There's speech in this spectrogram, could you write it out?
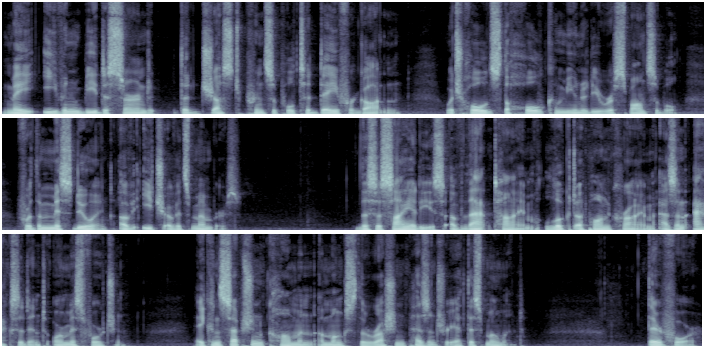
may even be discerned the just principle today forgotten, which holds the whole community responsible for the misdoing of each of its members. The societies of that time looked upon crime as an accident or misfortune, a conception common amongst the Russian peasantry at this moment. Therefore,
